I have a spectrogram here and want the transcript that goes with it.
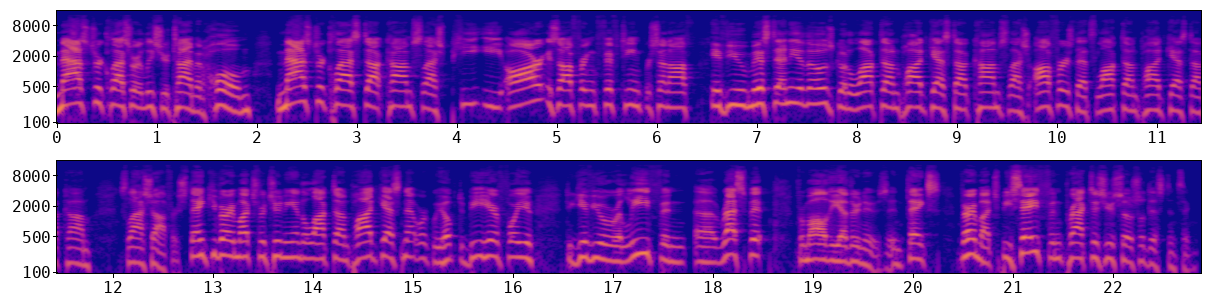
Masterclass, or at least your time at home, masterclass.com slash PER is offering 15% off. If you missed any of those, go to lockdownpodcast.com slash offers. That's lockdownpodcast.com slash offers. Thank you very much for tuning in to Locked On Podcast Network. We hope to be here for you to give you a relief and uh, respite from all the other news. And thanks very much. Be safe and practice your social distancing.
